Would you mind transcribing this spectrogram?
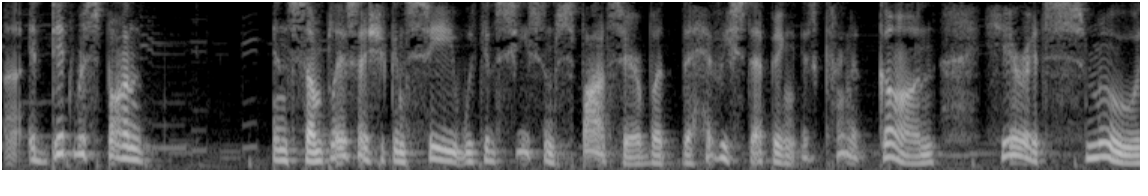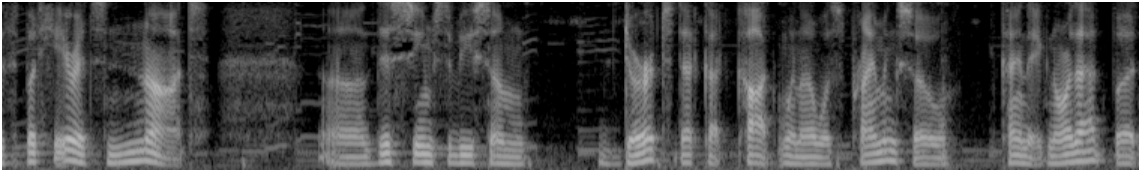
Uh, it did respond in some places, as you can see, we can see some spots here, but the heavy stepping is kind of gone. Here it's smooth, but here it's not. Uh, this seems to be some dirt that got caught when I was priming, so kind of ignore that. But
